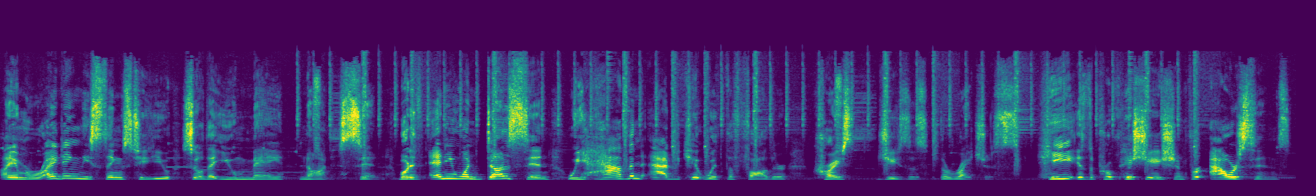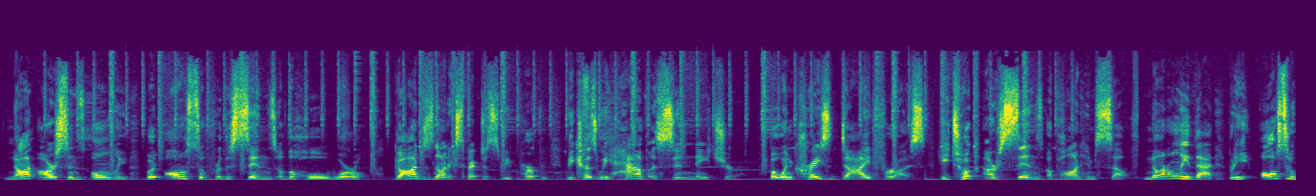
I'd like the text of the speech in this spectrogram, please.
I am writing these things to you so that you may not sin. But if anyone does sin, we have an advocate with the Father, Christ Jesus the righteous. He is the propitiation for our sins, not our sins only, but also for the sins of the whole world. God does not expect us to be perfect because we have a sin nature. But when Christ died for us, he took our sins upon himself. Not only that, but he also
